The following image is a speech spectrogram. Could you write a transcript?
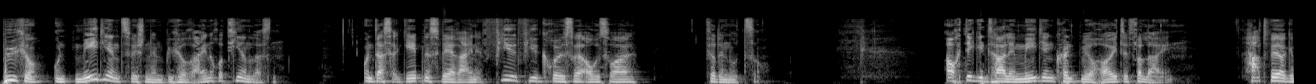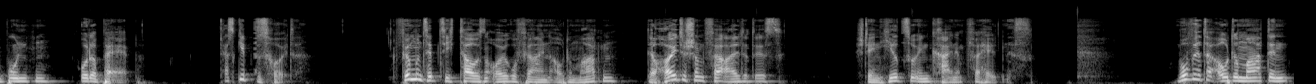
Bücher und Medien zwischen den Büchereien rotieren lassen. Und das Ergebnis wäre eine viel, viel größere Auswahl für den Nutzer. Auch digitale Medien könnten wir heute verleihen. Hardware gebunden oder per App. Das gibt es heute. 75.000 Euro für einen Automaten, der heute schon veraltet ist, stehen hierzu in keinem Verhältnis. Wo wird der Automat denn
